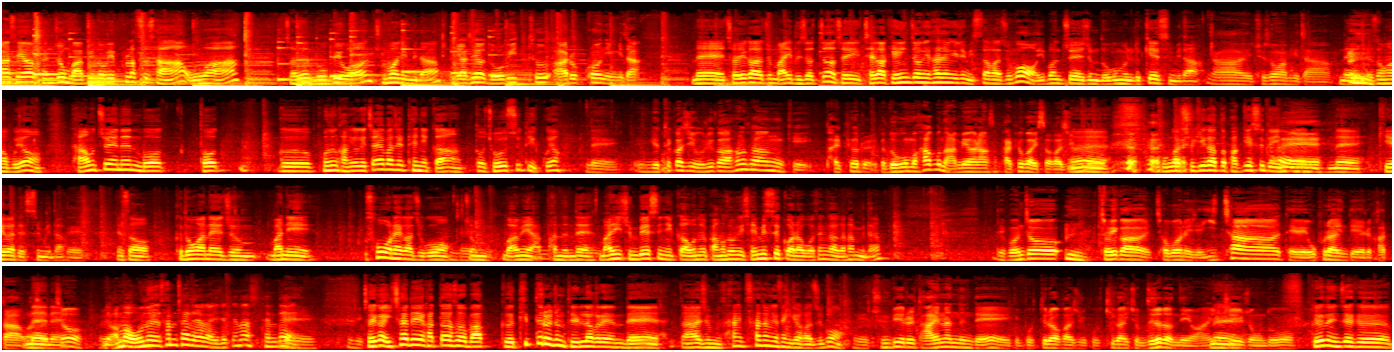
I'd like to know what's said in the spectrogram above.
안녕하세요. 변종 마비노비 플러스 4 5화. 저는 노비원 주먼입니다. 안녕하세요. 노비투 아루콘입니다. 네, 저희가 좀 많이 늦었죠. 저희 제가 개인적인 사정이 좀 있어가지고 이번 주에 좀 녹음을 늦게 했습니다. 아, 예, 죄송합니다. 네, 죄송하고요. 다음 주에는 뭐 더 그 보는 간격이 짧아질 테니까 또 좋을 수도 있고요. 네, 여태까지 우리가 항상 이렇게 발표를 그러니까 녹음을 하고 나면 항상 발표가 있어가지고 네, 뭔가 주기가 또 바뀔 수도 있는 네. 네, 기회가 됐습니다. 네, 그래서 그 동안에 좀 많이 소홀해가지고 네. 좀 마음이 아팠는데 많이 준비했으니까 오늘 방송이 재밌을 거라고 생각을 합니다. 네, 먼저 저희가 저번에 이제 2차 대회 오프라인 대회를 갔다 왔었죠. 네, 아마 오늘 3차 대회가 이제 끝났을 텐데 네, 저희가 2차 대회 갔다 와서 막 그 팁들을 좀 드리려고 그랬는데 아 지금 사, 사정이 생겨가지고 네, 준비를 다 해놨는데 못 들어가지고 기간이 좀 늘어졌네요. 한 네. 일주일 정도. 그래도 이제 그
